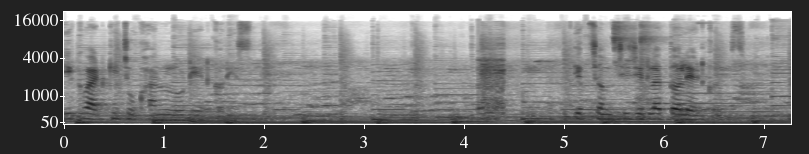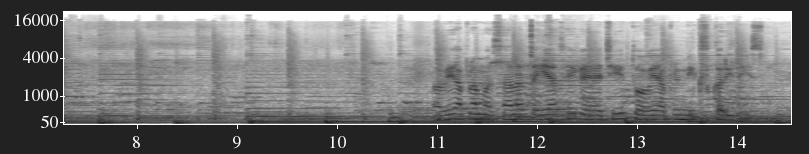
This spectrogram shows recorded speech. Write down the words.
એક વાટકી ચોખાનો લોટ એડ કરીશું. એક ચમચી જેટલા તલ એડ કરીશું. હવે આપણા મસાલા તૈયાર થઈ ગયા છે તો હવે આપણે મિક્સ કરી દઈશું.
